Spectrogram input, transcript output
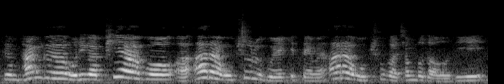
지금 방금 우리가 P하고 아, R하고 Q를 구했기 때문에 R하고 Q가 전부 다 어디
